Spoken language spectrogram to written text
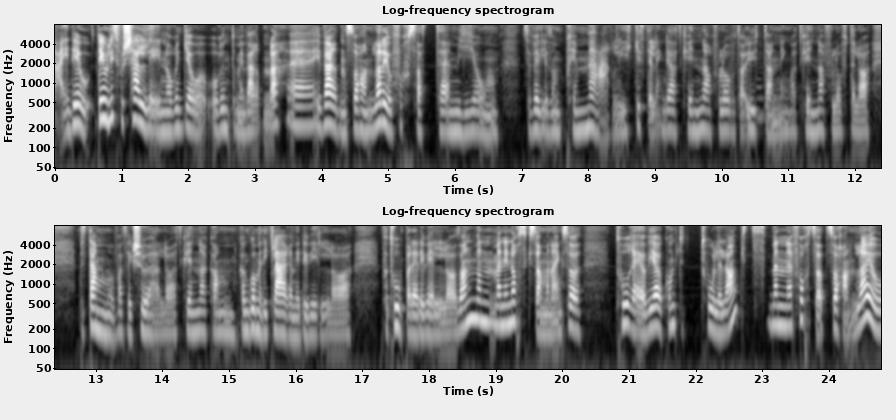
Nei, det er, jo, det er jo, litt forskjellig i Norge og, og rundt om i verden, da. Eh, I verden så handler det jo fortsatt eh, mye om selvfølgelig sånn primær likestilling. Det at kvinner får lov å ta utdanning, og at kvinner får lov til å bestemme over seg sjøl, og at kvinner kan, kan, gå med de klærne de vil, og få tro på det de vil, og sånn. Men, men i norsk sammenheng så tror jeg, og vi har jo kommet utrolig langt, men fortsatt så handler jo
